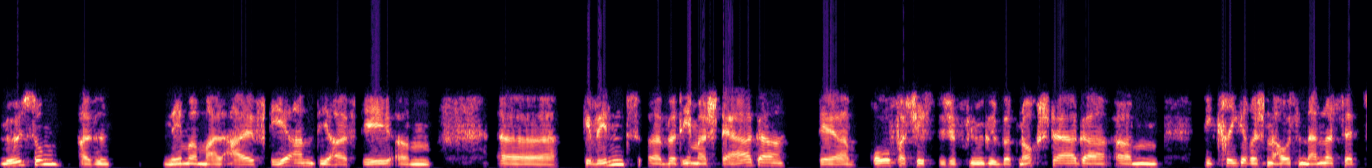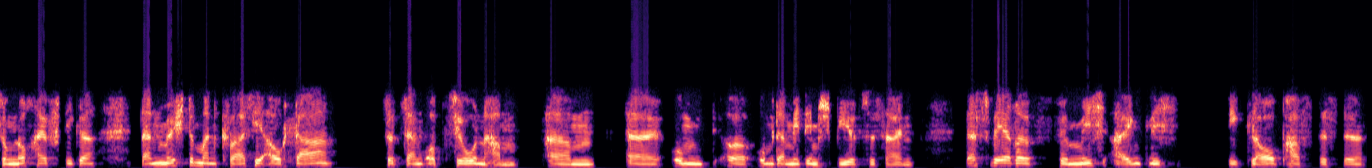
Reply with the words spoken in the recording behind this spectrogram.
Lösung. Also nehmen wir mal AfD an. Die AfD ähm, äh, gewinnt, äh, wird immer stärker. Der profaschistische Flügel wird noch stärker. Ähm, die kriegerischen Auseinandersetzungen noch heftiger. Dann möchte man quasi auch da sozusagen Optionen haben ähm, äh, um, äh, um damit im Spiel zu sein. Das wäre für mich eigentlich die glaubhafteste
